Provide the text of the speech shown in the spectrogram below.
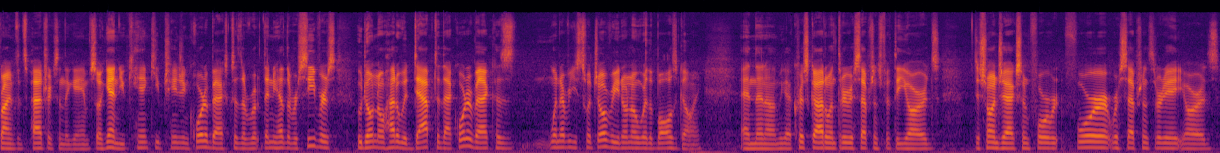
Ryan Fitzpatrick's in the game. So again, you can't keep changing quarterbacks because the, re- then you have the receivers who don't know how to adapt to that quarterback because whenever you switch over, you don't know where the ball's going. And then um, you got Chris Godwin, three receptions, 50 yards. DeSean Jackson, four four receptions, 38 yards.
